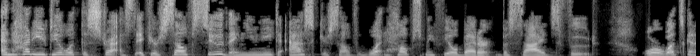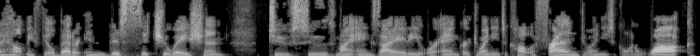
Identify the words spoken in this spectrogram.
and how do you deal with the stress? If you're self-soothing you need to ask yourself what helps me feel better besides food or what's going to help me feel better in this situation to soothe my anxiety or anger. Do i need to call a friend? Do i need to go on a walk?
